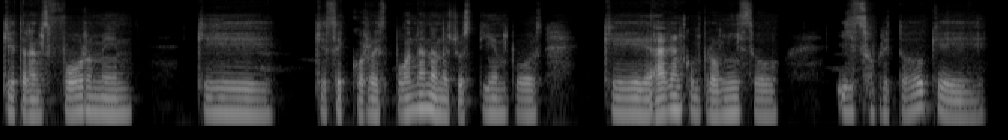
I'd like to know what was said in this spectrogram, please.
que transformen, que, que se correspondan a nuestros tiempos, que hagan compromiso y sobre todo que,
